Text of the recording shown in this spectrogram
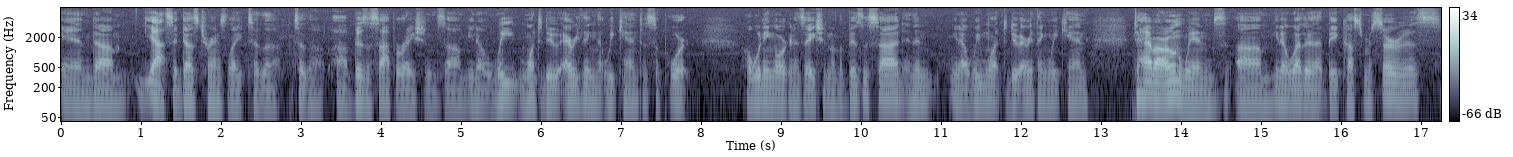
And um, yes, it does translate to the to the uh, business operations. Um, you know, we want to do everything that we can to support a winning organization on the business side, and then you know we want to do everything we can to have our own wins. Um, you know whether that be customer service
